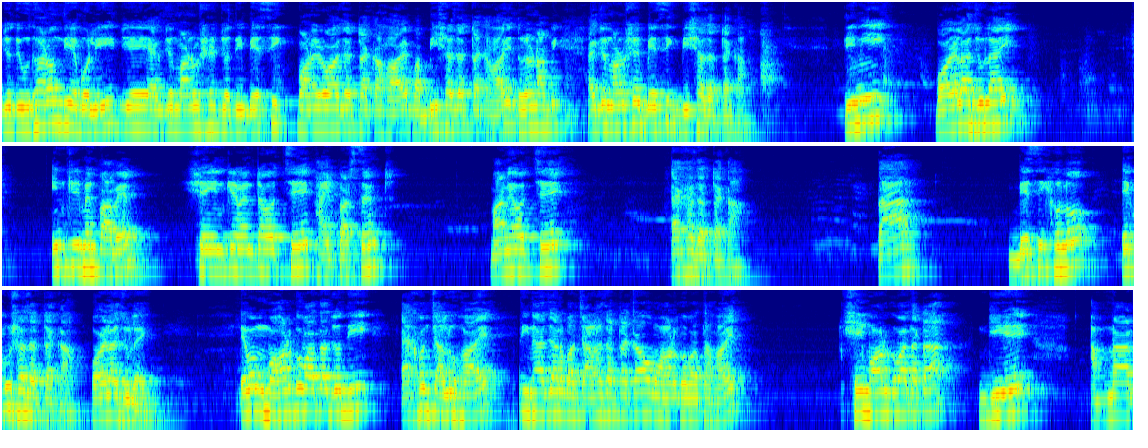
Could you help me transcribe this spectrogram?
যদি উদাহরণ দিয়ে বলি যে একজন মানুষের যদি বেসিক পনেরো হাজার টাকা হয় বা বিশ হাজার টাকা হয়, ধরুন আপনি একজন মানুষের বেসিক বিশ হাজার টাকা। তিনি পয়লা জুলাই ইনক্রিমেন্ট পাবেন, সেই ইনক্রিমেন্টটা হচ্ছে ফাইভ পার্সেন্ট মানে হচ্ছে এক হাজার টাকা। তার বেসিক হলো একুশ হাজার টাকা পয়লা জুলাই। এবং মহার্ঘ ভাতা যদি এখন চালু হয় তিন হাজার বা চার হাজার টাকাও মহার্ঘ ভাতা হয়। সেই মহার্ঘ ভাতাটা গিয়ে আপনার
